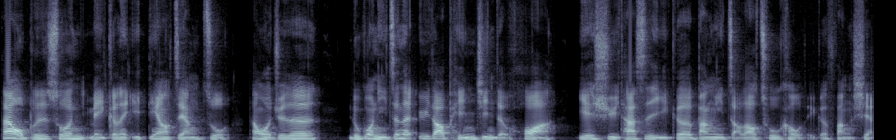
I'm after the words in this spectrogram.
但我不是说每个人一定要这样做，但我觉得如果你真的遇到瓶颈的话，也许它是一个帮你找到出口的一个方向。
